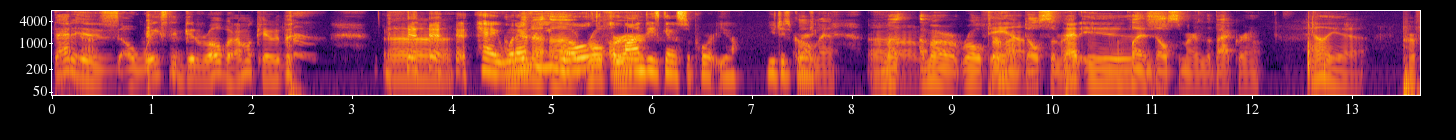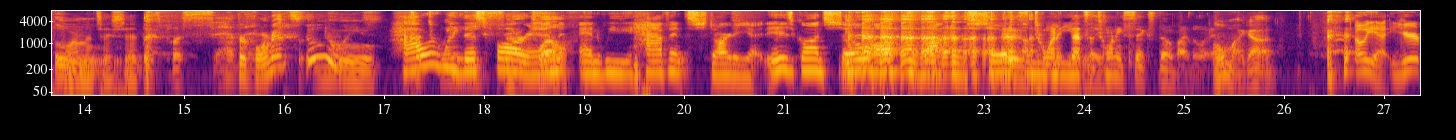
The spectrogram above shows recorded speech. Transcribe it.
that is a wasted good roll, but I'm okay with it. Uh, Hey, whatever gonna, you uh, rolled, roll for- Alandi's going to support you. You did great. Oh man. I'm gonna, I'm roll for my dulcimer. That is I'm playing dulcimer in the background. hell yeah, performance. Ooh. I said that's plus seven. Performance? Ooh. Nice. How It's a are we this 26. far in 12. and we haven't started yet? It has gone so off the rocker so That is twenty. That's a twenty-six, though. By the way. Oh my god. Oh yeah, you're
